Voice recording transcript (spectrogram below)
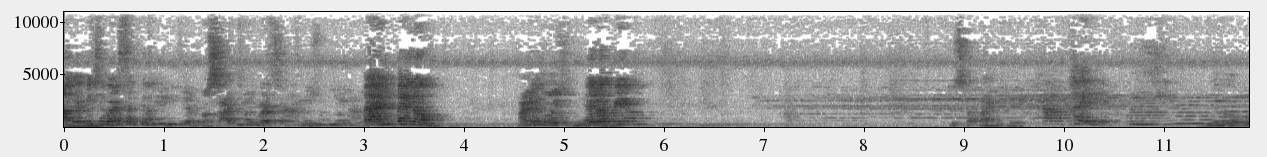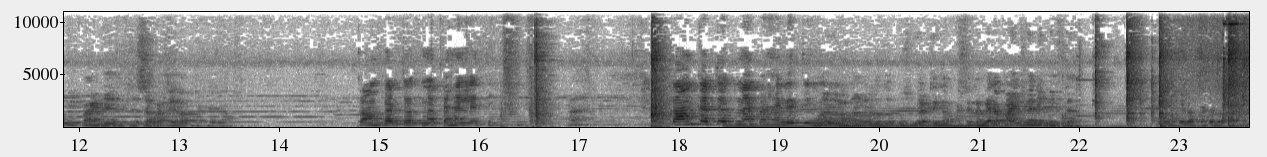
आगे पीछे बैठ सकते हो। साइड में बैठ सकते हैं पैंट पहनो। पहले तो इस ले लो पियो। किसका पैंट है? मेरे कोई पैंट दे देते सब अकेला फटेगा काम करते वक्त मैं पहन लेती हूँ। हाँ? काम करते वक्त मैं पहन लेती हूँ। मेरे को तो कुछ भी अकेला फटेगा मेरा पैंट में नहीं मिलता। अकेला फटेगा पैंट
